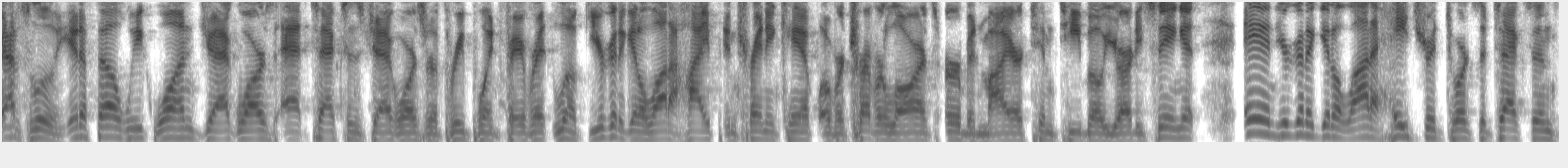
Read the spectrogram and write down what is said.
Absolutely. NFL week one, Jaguars at Texans. Jaguars are a three point favorite. Look, you're going to get a lot of hype in training camp over Trevor Lawrence, Urban Meyer, Tim Tebow. You're already seeing it. And you're going to get a lot of hatred towards the Texans,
